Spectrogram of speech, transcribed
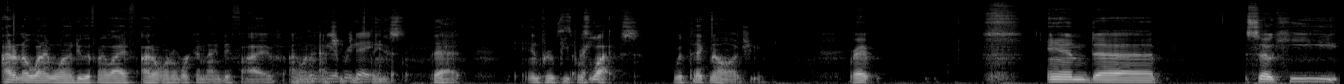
I don't know what I want to do with my life. I don't want to work a nine to five. I want to actually do day." things that improve people's lives with technology, right? And uh, so he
